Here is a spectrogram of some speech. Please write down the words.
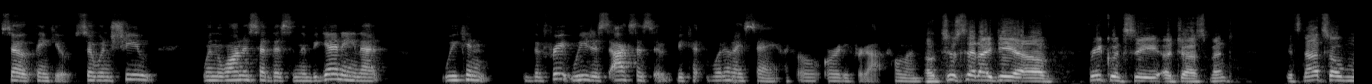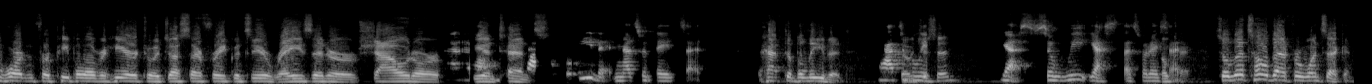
So thank you. So when she, when Luana said this in the beginning, that we can the free we just access it because what did I say? I already forgot. Hold on. Oh, just that idea of frequency adjustment. It's not so important for people over here to adjust their frequency or raise it or shout or be intense. Believe it, and that's what they said. Have to believe it. Have to what you believe. said? Yes. So we yes, that's what I said. Okay. So let's hold that for one second.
